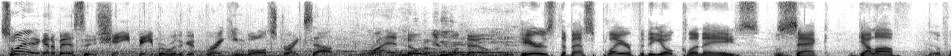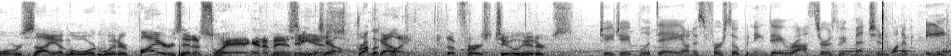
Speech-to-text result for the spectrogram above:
Swing and a miss, and Shane Bieber with a good breaking ball strikes out Ryan Noda, one down. Here's the best player for the Oakland A's, Zach Gelof. The former Cy Young Award winner fires and a swing and a miss. He has struck out like. the first two hitters. J.J. Bleday on his first opening day roster, as we mentioned, one of eight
